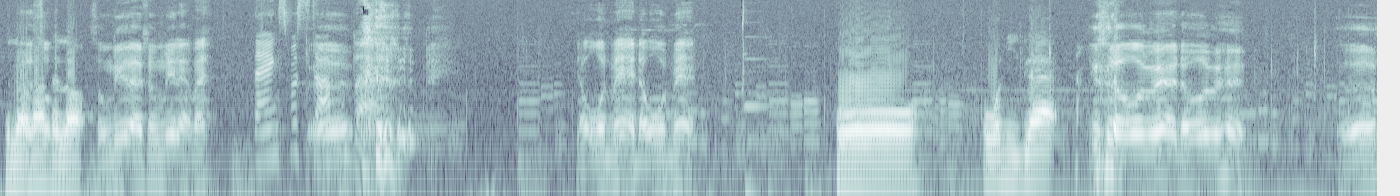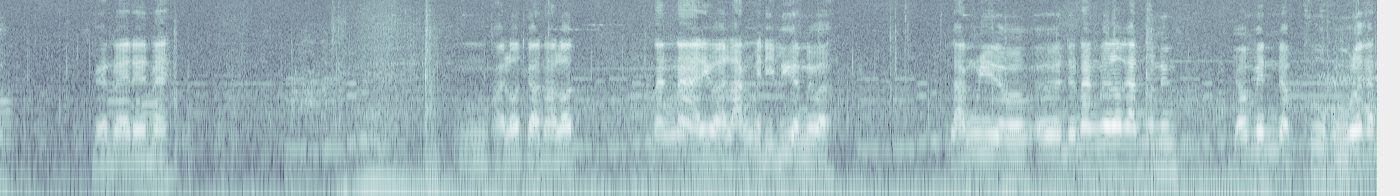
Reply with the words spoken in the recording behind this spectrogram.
เสร็จแล้วท่านเสร็จแล้วทรงนี้แหละทรงนี้แหละไป Thanks for เออ stopping by. เดี๋ยวโอนแม่เดี๋ยวโอนแม่ โอ้โอนอีกแล้วเดี๋ยวโอนแม่เดี๋ยวโอนแม่เออ เดินไปเดินไป อืมถอยรถก่อนถอยรถนั่งหน้าดีกว่าหลังไม่ได้เรื่องเลยว่ะหลังมีแต่เออเดี๋ยวนั่งด้วยแล้วกันคนนึงยอมเป็นแบบคู่หูแล้วกัน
